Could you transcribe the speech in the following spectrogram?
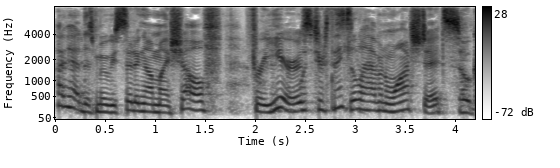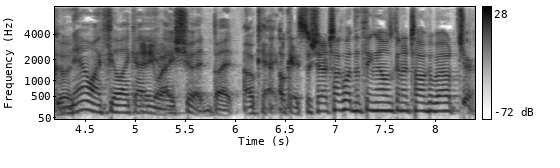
I've had this movie sitting on my shelf for years. What's your thinking? Still haven't watched it. It's so good. Now I feel like I, Anyway. I should, but okay. Okay, so should I talk about the thing I was going to talk about? Sure.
